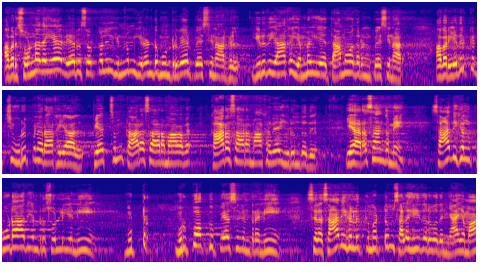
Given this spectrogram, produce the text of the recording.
அவர் சொன்னதையே வேறு சொற்களில் இன்னும் இரண்டு மூன்று பேர் பேசினார்கள். இறுதியாக எம்எல்ஏ தாமோதரன் பேசினார். அவர் எதிர்க்கட்சி உறுப்பினராகையால் பேச்சும் காரசாரமாக காரசாரமாகவே இருந்தது. ஏ அரசாங்கமே சாதிகள் கூடாது என்று சொல்லிய நீ முற்று முற்போக்கு பேசுகின்ற நீ சில சாதிகளுக்கு மட்டும் சலுகை தருவது நியாயமா?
